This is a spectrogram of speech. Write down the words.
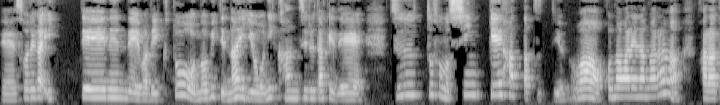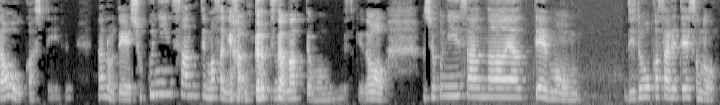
えー、それが一定年齢まで行くと伸びてないように感じるだけで、ずっとその神経発達っていうのは行われながら体を動かしている。なので、職人さんってまさに発達だなって思うんですけど、職人さんがやって、もう自動化されて、その、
